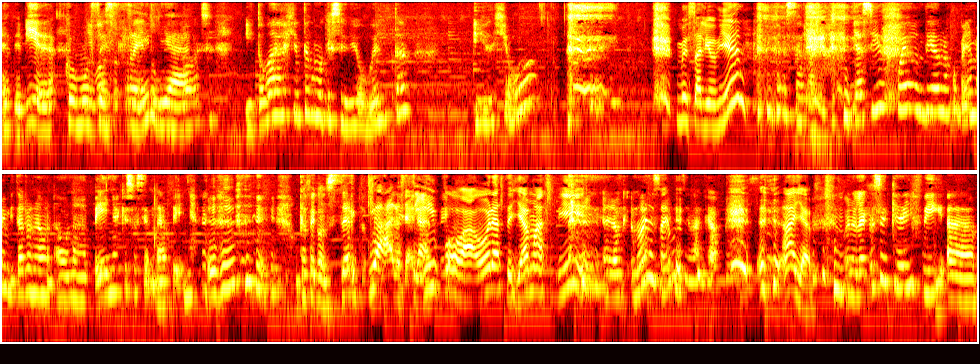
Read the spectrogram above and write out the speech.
es de piedra. Como Cecilia. y toda la gente como que se dio vuelta y yo dije, oh. me salió bien. y así después un día unos compañeros me invitaron a, una peña que se hacía una peña. un café concierto. Claro, sí, ahora se llama así. no en esa época se llama café. ah, ya. Bueno, la cosa es que ahí fui, a,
